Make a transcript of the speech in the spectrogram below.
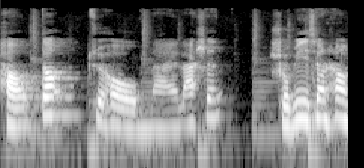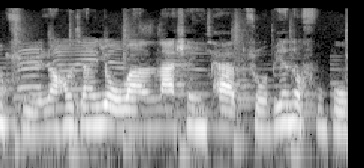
好的，最后我们来拉伸，手臂向上举，然后将右腕拉伸一下左边的腹部。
